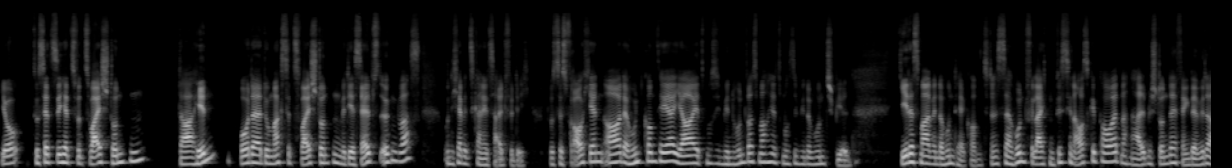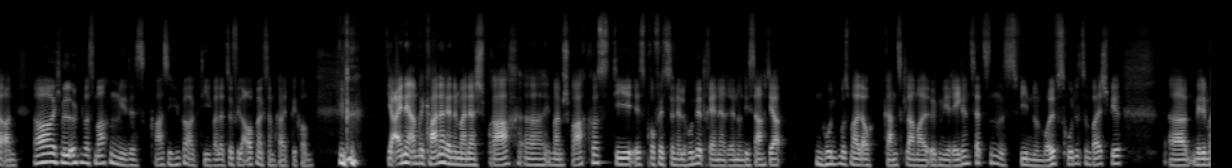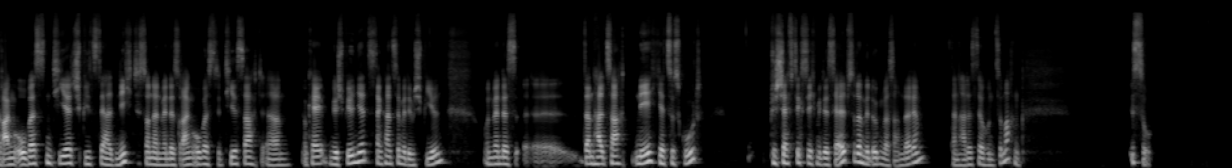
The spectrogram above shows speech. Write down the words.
jo, du setzt dich jetzt für zwei Stunden dahin oder du machst jetzt zwei Stunden mit dir selbst irgendwas und ich habe jetzt keine Zeit für dich. Du hast das Frauchen, ah, der Hund kommt her, ja, jetzt muss ich mit dem Hund was machen, jetzt muss ich mit dem Hund spielen. Jedes Mal, wenn der Hund herkommt, dann ist der Hund vielleicht ein bisschen ausgepowert, nach einer halben Stunde fängt er wieder an. Ah, ich will irgendwas machen. Das ist quasi hyperaktiv, weil er zu viel Aufmerksamkeit bekommt. die eine Amerikanerin in meiner Sprach, äh, in meinem Sprachkurs, die ist professionelle Hundetrainerin und die sagt, ja, ein Hund muss man halt auch ganz klar mal irgendwie Regeln setzen. Das ist wie in einem Wolfsrudel zum Beispiel. Äh, mit dem rangobersten Tier spielst du halt nicht, sondern wenn das rangoberste Tier sagt, ähm, okay, wir spielen jetzt, dann kannst du mit dem spielen. Und wenn das äh, dann halt sagt, nee, jetzt ist gut, beschäftigst dich mit dir selbst oder mit irgendwas anderem, dann hat es der Hund zu machen. Ist so.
